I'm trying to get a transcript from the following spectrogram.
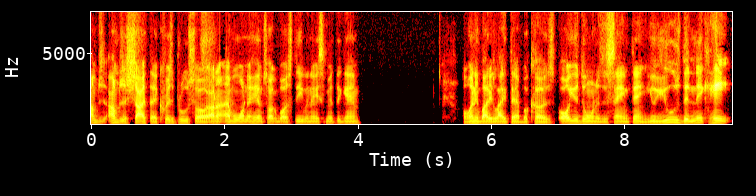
I'm just I'm just shocked that Chris Broussard. I don't ever want to hear him talk about Stephen A. Smith again or anybody like that because all you're doing is the same thing. You use the Knick hate.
